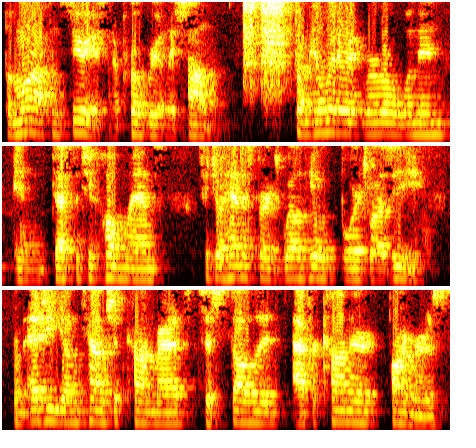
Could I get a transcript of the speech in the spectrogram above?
but more often serious and appropriately solemn. From illiterate rural women in destitute homelands to Johannesburg's well-heeled bourgeoisie, from edgy young township comrades to stolid Afrikaner farmers,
